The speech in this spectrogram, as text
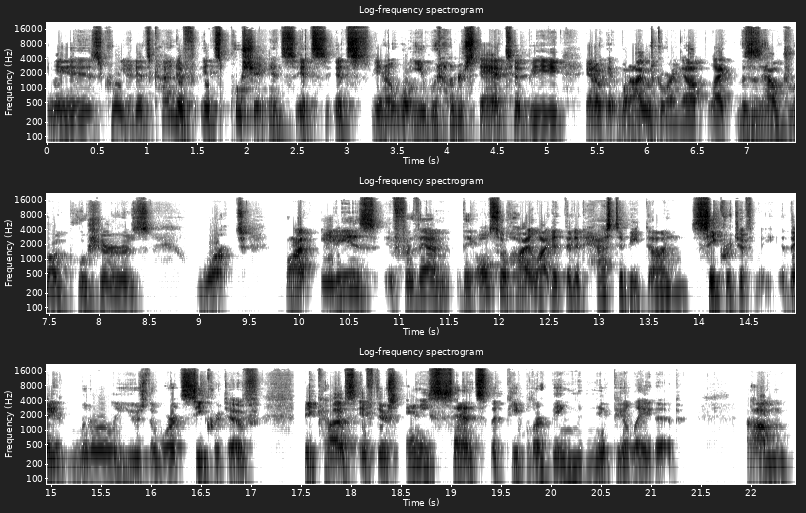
is created. It's kind of it's pushing. It's it's it's you know what you would understand to be you know it, when I was growing up, like this is how drug pushers worked. But it is for them. They also highlighted that it has to be done secretively. They literally use the word secretive because if there's any sense that people are being manipulated, um,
